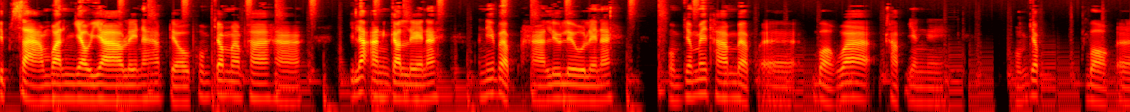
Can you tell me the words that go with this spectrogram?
13 วันยาวๆเลยนะครับ เดี๋ยวผมจะมาพาหาทีละอันกันเลยนะ อันนี้แบบหาเร็วๆเลยนะ ผมจะไม่ทำแบบเออบอกว่าขับยังไง ผมจะบอกเออ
